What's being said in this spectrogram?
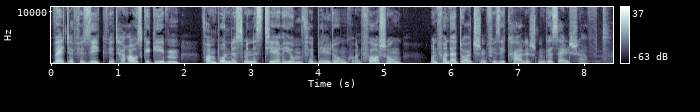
Welt der Physik wird herausgegeben vom Bundesministerium für Bildung und Forschung und von der Deutschen Physikalischen Gesellschaft.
